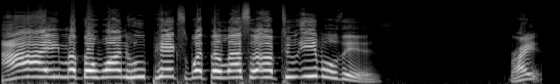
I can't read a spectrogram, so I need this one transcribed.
I'm the one who picks what the lesser of two evils is. Right?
